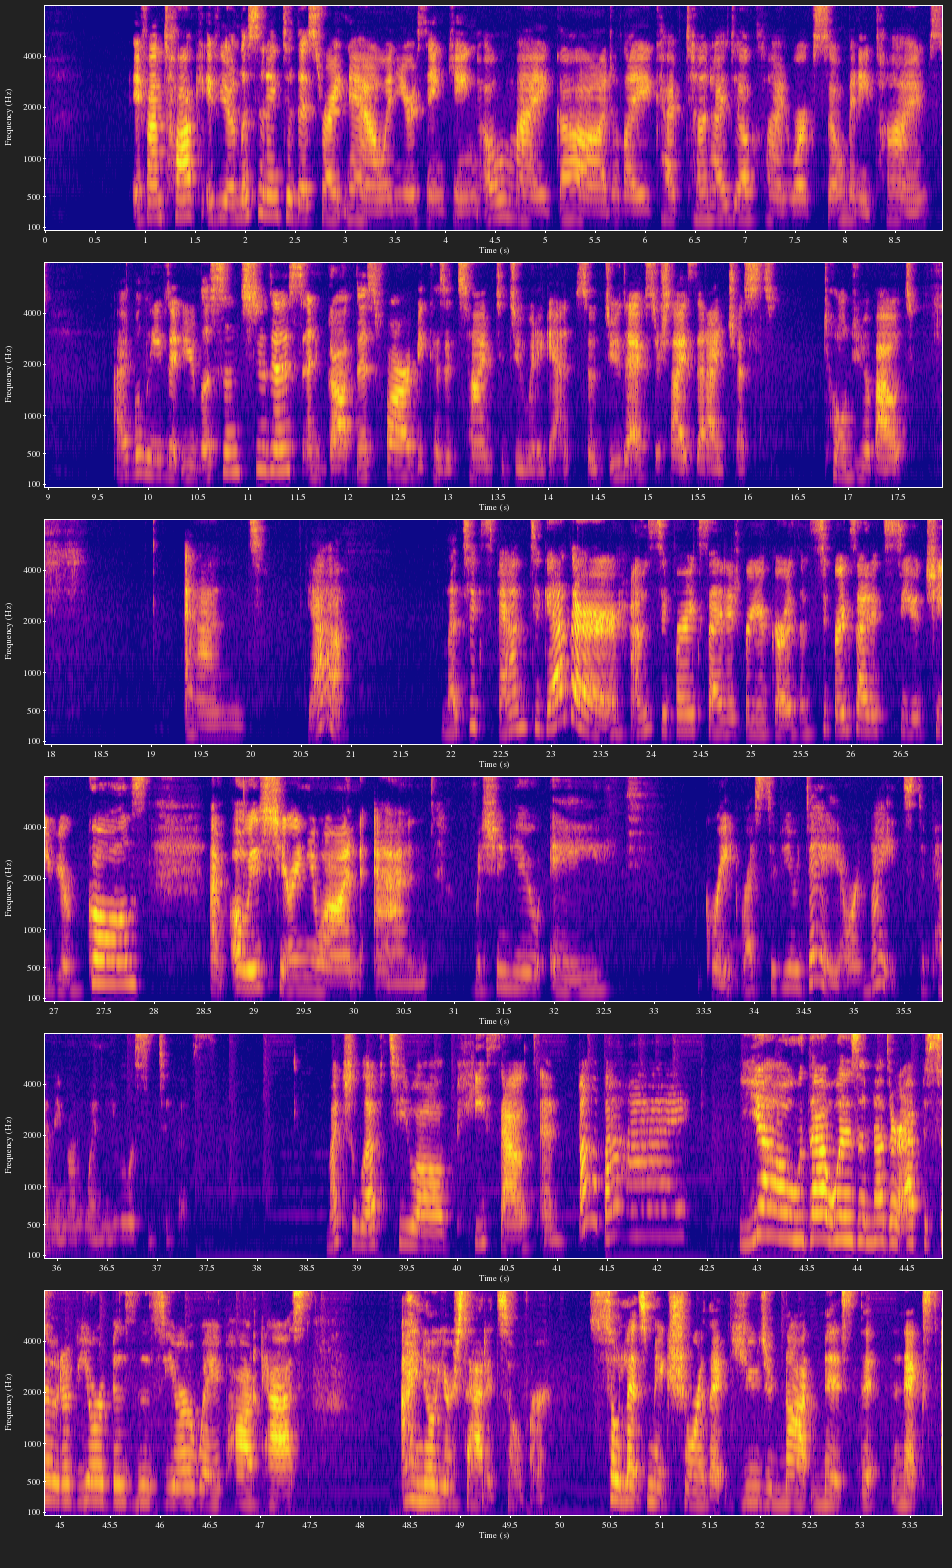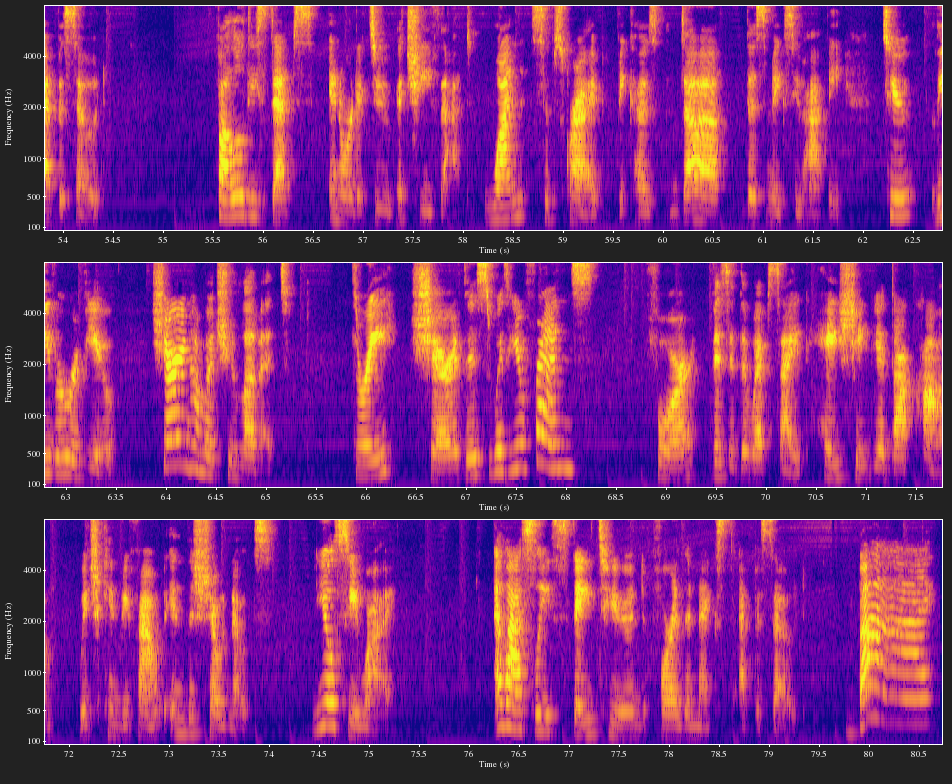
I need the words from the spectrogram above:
if I'm talk if you're listening to this right now and you're thinking, "Oh my god, like I've done ideal client work so many times." I believe that you listened to this and got this far because it's time to do it again. So do the exercise that I just told you about. And yeah, let's expand together. I'm super excited for your growth. I'm super excited to see you achieve your goals. I'm always cheering you on and wishing you a great rest of your day or night, depending on when you listen to this. Much love to you all. Peace out and bye bye. Yo, that was another episode of Your Business Your Way podcast. I know you're sad it's over. So let's make sure that you do not miss the next episode. Follow these steps in order to achieve that. One, subscribe because duh, this makes you happy. Two, leave a review, sharing how much you love it. Three, share this with your friends. Four, visit the website heyshadia.com, which can be found in the show notes. You'll see why. And lastly, stay tuned for the next episode. Bye!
